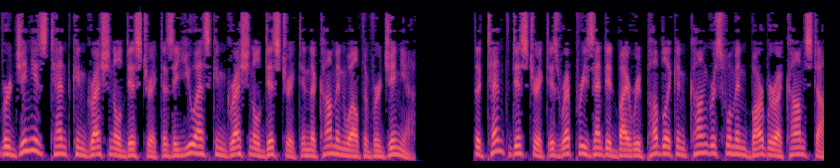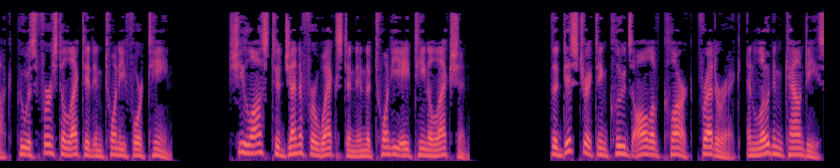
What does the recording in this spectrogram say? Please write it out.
Virginia's 10th Congressional District is a U.S. congressional district in the Commonwealth of Virginia. The 10th District is represented by Republican Congresswoman Barbara Comstock, who was first elected in 2014. She lost to Jennifer Wexton in the 2018 election. The district includes all of Clarke, Frederick, and Loudoun counties,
